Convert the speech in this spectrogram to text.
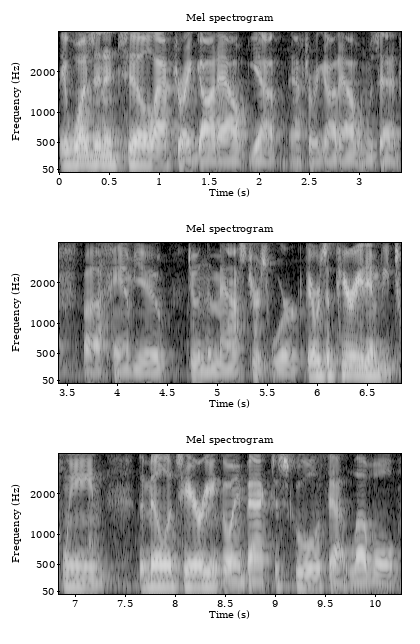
it wasn't until after I got out, yeah, after I got out and was at uh, FAMU doing the master's work. There was a period in between the military and going back to school at that level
